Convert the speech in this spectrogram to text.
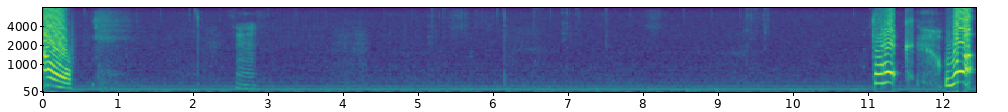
Oh, Hmm. what the heck? What?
